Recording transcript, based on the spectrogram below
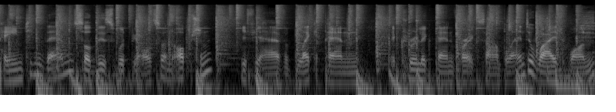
painting them, so this would be also an option. If you have a black pen, acrylic pen for example, and a white one.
